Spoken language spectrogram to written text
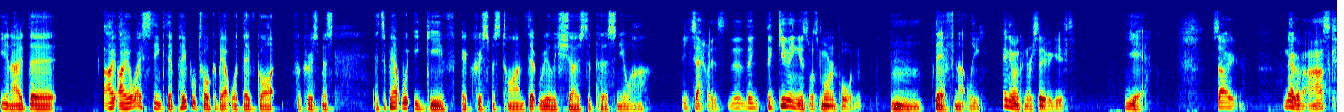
you know the I, I always think that people talk about what they've got for Christmas. It's about what you give at Christmas time that really shows the person you are. Exactly, the, the the giving is what's more important. Mm, definitely. Anyone can receive a gift. Yeah. So now I've got to ask.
